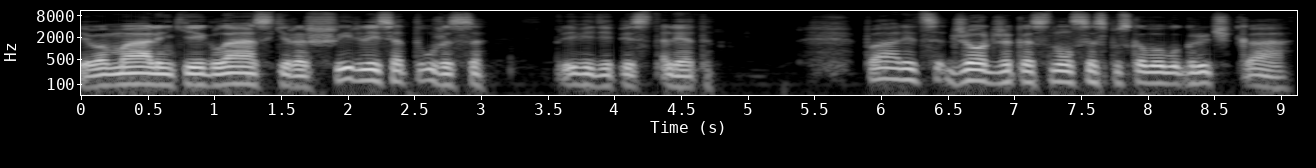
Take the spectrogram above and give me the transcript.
Его маленькие глазки расширились от ужаса при виде пистолета. Палец Джорджа коснулся спускового крючка.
